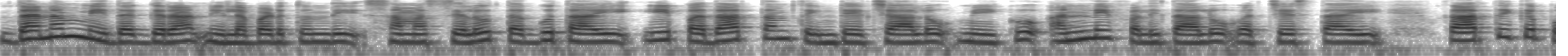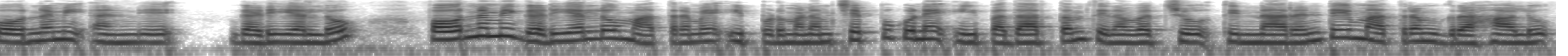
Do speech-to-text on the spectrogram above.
ధనం మీ దగ్గర నిలబడుతుంది. సమస్యలు తగ్గుతాయి. ఈ పదార్థం తింటే చాలు. మీకు అన్ని ఫలితాలు వచ్చేస్తాయి. కార్తీక పౌర్ణమి అనే గడియల్లో పౌర్ణమి గడియల్లో మాత్రమే ఇప్పుడు మనం చెప్పుకునే ఈ పదార్థం తినవచ్చు. తిన్నారంటే మాత్రం గ్రహాలు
